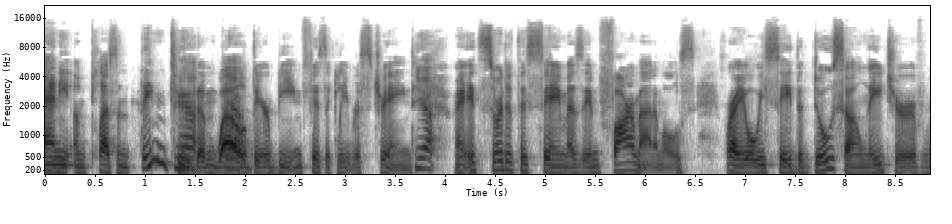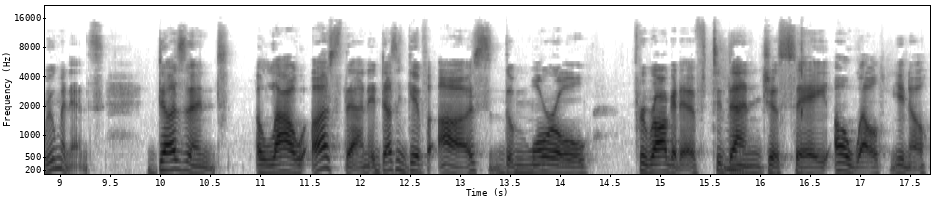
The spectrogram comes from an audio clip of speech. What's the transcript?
any unpleasant thing to yeah, them while yeah. they're being physically restrained. Yeah. Right? It's sort of the same as in farm animals, where I always say the docile nature of ruminants doesn't allow us then, it doesn't give us the moral prerogative to mm. then just say, oh, well, you know,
